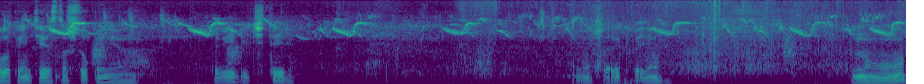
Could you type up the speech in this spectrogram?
Сколько интересно штук у нее. Три или четыре. Ну, шарик пойдем. Ну,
